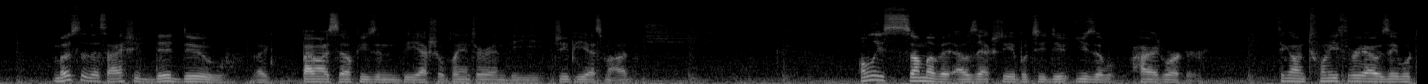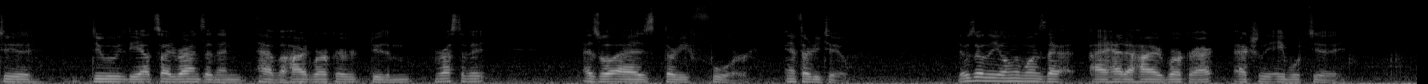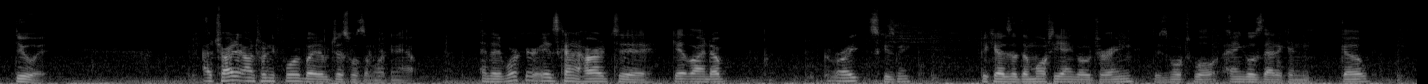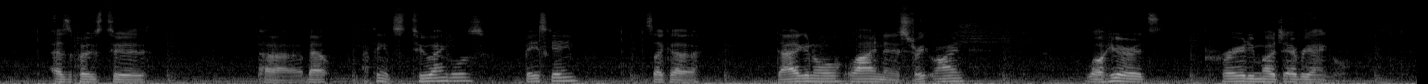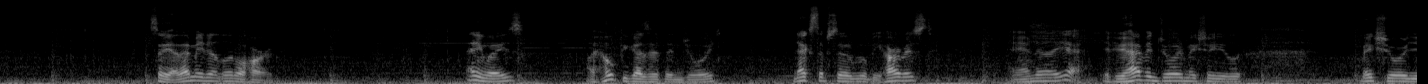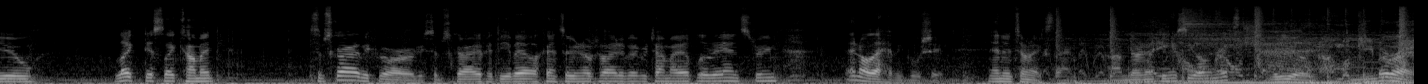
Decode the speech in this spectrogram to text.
most of this I actually did do like by myself using the actual planter and the GPS mod. Only some of it I was actually able to do use a hired worker I think on 23 I was able to do the outside rounds and then have a hired worker do the rest of it as well as 34 and 32 those are the only ones that I had a hired worker actually able to do it I tried it on 24 but it just wasn't working out and the worker is kind of hard to get lined up right excuse me because of the multi-angle terrain there's multiple angles that it can go as opposed to uh, about I think it's two angles base game. It's like a diagonal line and a straight line. Well, here it's pretty much every angle. So yeah, that made it a little hard. Anyways, I hope you guys have enjoyed. Next episode will be Harvest. And uh, yeah, if you have enjoyed, make sure you make sure you like, dislike, comment, subscribe if you're already subscribed, hit the bell icon so you're notified of every time I upload and stream, and all that heavy bullshit. And until next time, I'm Darnethy and see you all next video. Bye bye.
